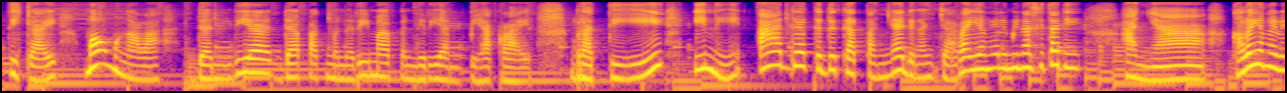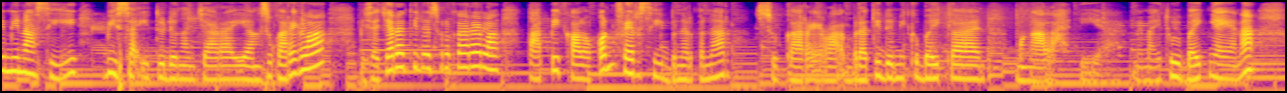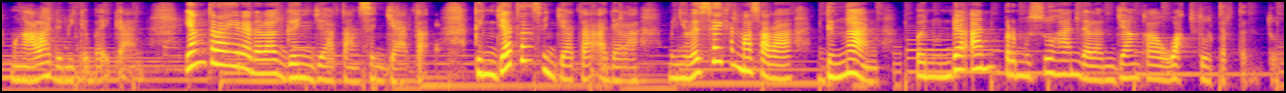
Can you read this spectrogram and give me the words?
bertikai mau mengalah dan dia dapat menerima pendirian pihak lain. Berarti ini ada kedekatannya dengan cara yang eliminasi tadi. Hanya kalau yang eliminasi bisa itu dengan cara yang sukarela, bisa cara tidak sukarela. Tapi kalau konversi benar-benar sukarela, berarti demi kebaikan mengalah dia. Memang itu baiknya ya nak, mengalah demi kebaikan. Yang terakhir adalah genjatan senjata. Genjatan senjata adalah menyelesaikan masalah dengan penundaan permusuhan dalam jangka waktu tertentu.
